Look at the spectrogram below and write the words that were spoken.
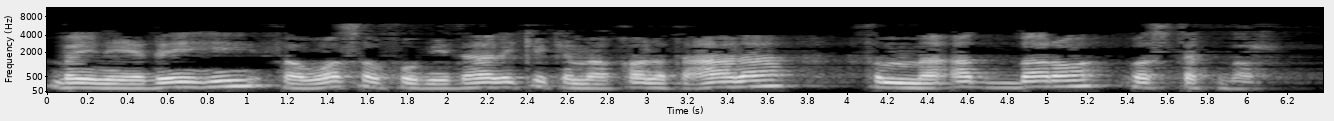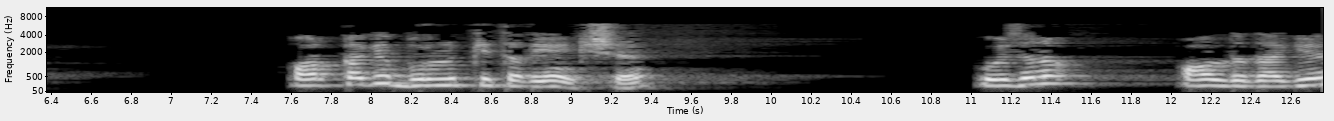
بين يديه فوصفوا بذلك كما قال تعالى ثم أدبر واستكبر orqaga burilib ketadigan kishi o'zini oldidagi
